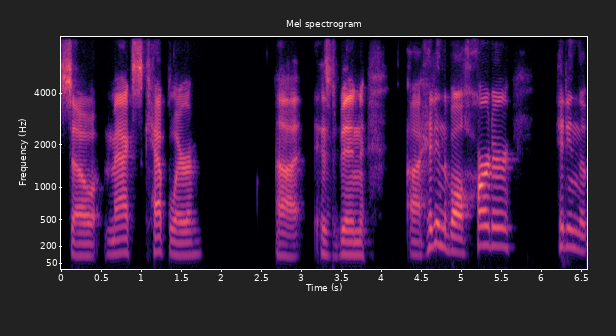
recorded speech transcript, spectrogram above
So Max Kepler uh, has been uh, hitting the ball harder, hitting the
